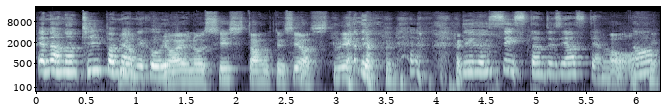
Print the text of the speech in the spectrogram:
En annan typ av människor. Jag, är nog sista entusiasten. Du är nog sista entusiasten. Ja.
